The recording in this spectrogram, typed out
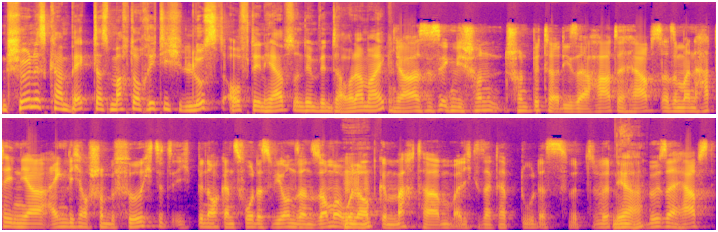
ein schönes Comeback. Das macht doch richtig Lust auf den Herbst und den Winter, oder Mike? Ja, es ist irgendwie schon, schon bitter, dieser harte Herbst. Also man hat den ja eigentlich auch schon befürchtet. Ich bin auch ganz froh, dass wir unseren Sommerurlaub mhm. gemacht haben, weil ich gesagt habe, du, das wird, wird ja. ein böser Herbst.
